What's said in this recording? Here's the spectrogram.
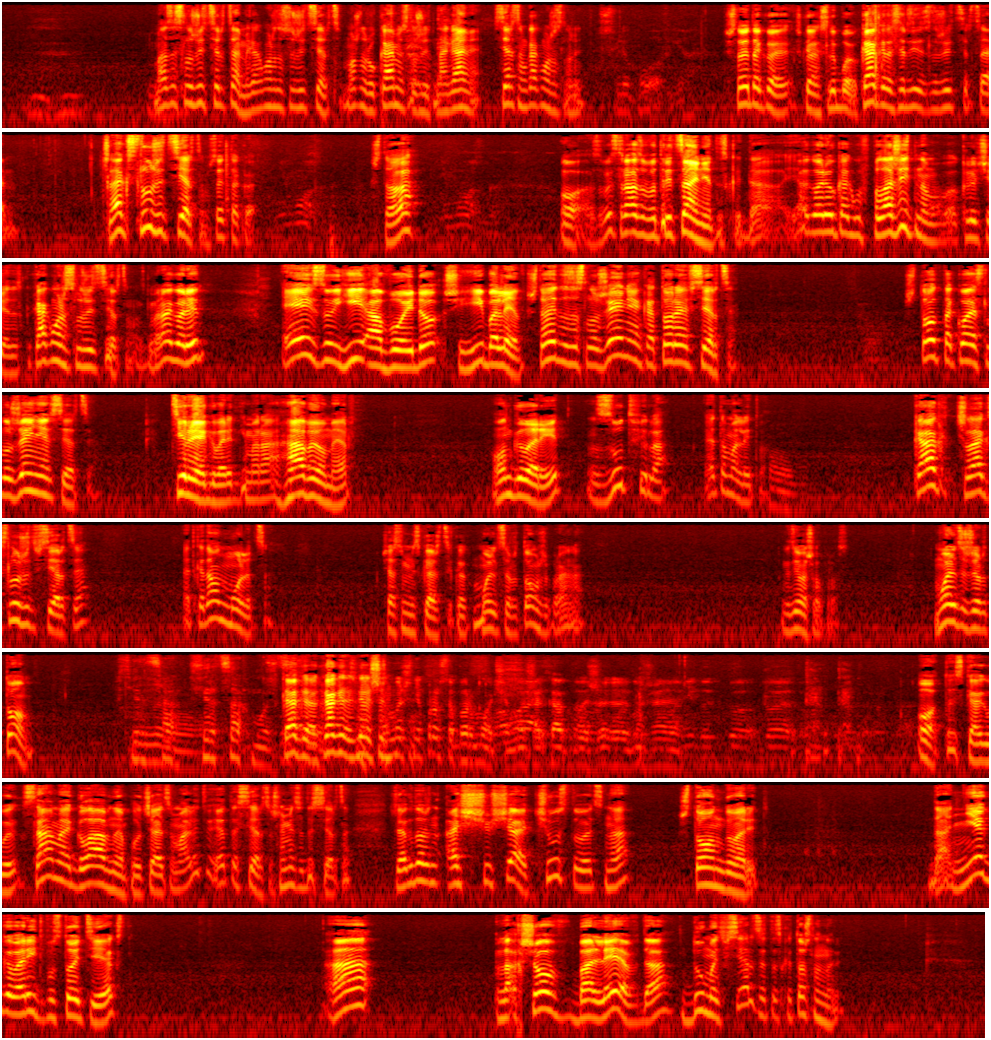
Маза служить сердцами. Как можно служить сердцем? Можно руками служить, ногами. Сердцем как можно служить? С любовью. Что это такое? Как с любовью? Как это сердце служить сердцами? Человек служит сердцем. Что это такое? Что? О, вы сразу в отрицание, так сказать, да. Я говорю как бы в положительном ключе. Так сказать. Как можно служить сердцем? Гимара говорит, Эйзу ги авойдо шиги балев. Что это за служение, которое в сердце? Что такое служение в сердце? Тире, говорит Гимара, гаве умер. Он говорит, зутфила. Это молитва. Как человек служит в сердце? Это когда он молится. Сейчас вы мне скажете, как молится ртом же, правильно? Где ваш вопрос? Молится же ртом. В сердцах, в сердцах может. Как, как, как, Ну, мы же не просто бормочем, мы же как бы же, мы же... О, то есть, как бы, самое главное, получается, в молитве, это сердце. Что имеется в виду сердце? Человек должен ощущать, чувствовать, да, что он говорит. Да, не говорить пустой текст, а лахшов балев, да, думать в сердце, это сказать, то, что говорит.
